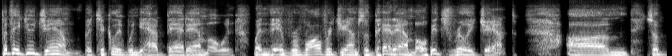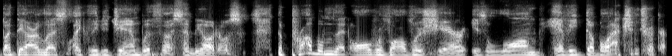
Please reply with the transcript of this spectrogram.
but they do jam, particularly when you have bad ammo. And when the revolver jams with bad ammo, it's really jammed. Um, so, but they are less likely to jam with uh, semi-autos. The problem that all revolvers share is a long, heavy double-action trigger.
